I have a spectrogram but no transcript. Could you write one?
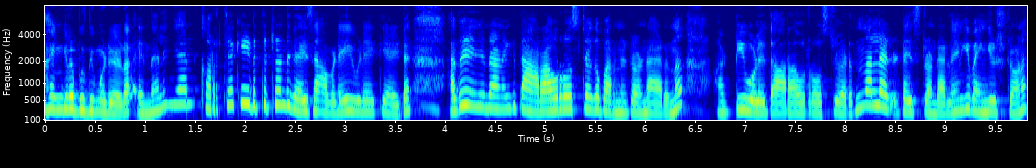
ഭയങ്കര ബുദ്ധിമുട്ട് കേട്ടോ. എന്നാലും ഞാൻ കുറച്ചൊക്കെ എടുത്തിട്ടുണ്ട് കൈസ് അവിടെ ഇവിടെയൊക്കെ ആയിട്ട്. അത് കഴിഞ്ഞിട്ടാണെങ്കിൽ താറാവ് റോസ്റ്റൊക്കെ പറഞ്ഞിട്ടുണ്ടായിരുന്നു. അടിപൊളി താറാവ് റോസ്റ്റ് ആയിരുന്നു. നല്ല ടേസ്റ്റ് ഉണ്ടായിരുന്നു. എനിക്ക് ഭയങ്കര ഇഷ്ടമാണ്.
